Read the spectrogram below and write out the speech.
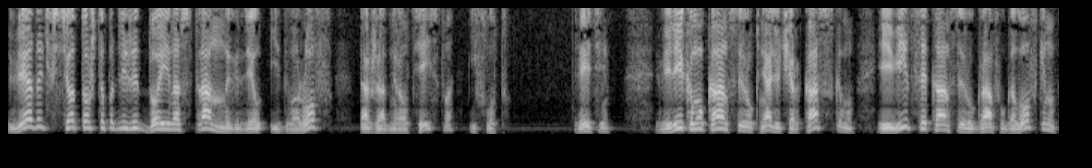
ведать все то, что подлежит до иностранных дел и дворов, также адмиралтейства и флот. Третье. Великому канцлеру князю Черкасскому и вице-канцлеру графу Головкину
